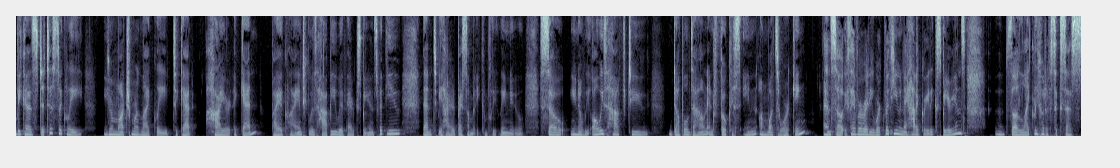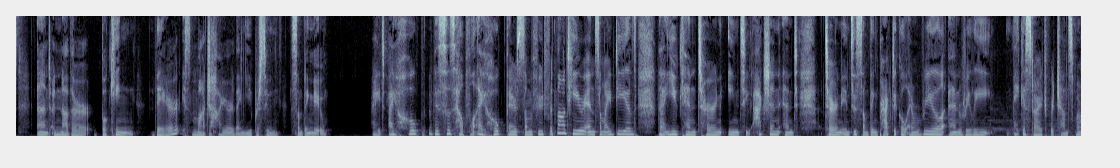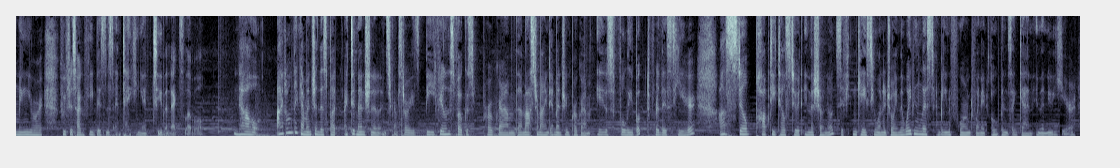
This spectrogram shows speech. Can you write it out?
Because statistically, you're much more likely to get hired again by a client who was happy with their experience with you than to be hired by somebody completely new. So, you know, we always have to double down and focus in on what's working. And so, if they've already worked with you and they had a great experience, the likelihood of success and another booking there is much higher than you pursuing something new. Right. I hope this was helpful. I hope there's some food for thought here and some ideas that you can turn into action and turn into something practical and real and really make a start for transforming your food photography business and taking it to the next level. Now, I don't think I mentioned this, but I did mention it on Instagram stories. The Fearless Focus program, the mastermind and mentoring program, is fully booked for this year. I'll still pop details to it in the show notes if in case you want to join the waiting list and be informed when it opens again in the new year.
